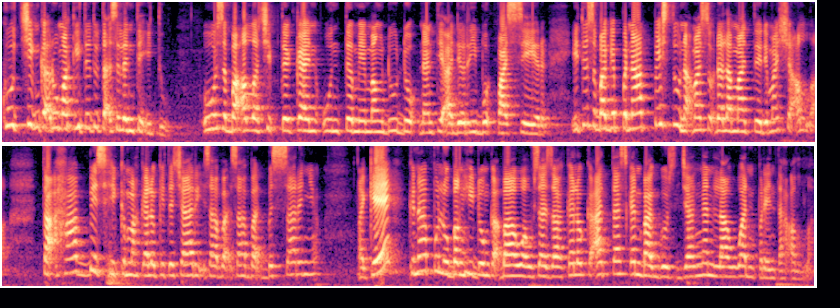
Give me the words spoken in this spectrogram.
kucing kat rumah kita tu tak selentik itu. Oh sebab Allah ciptakan unta memang duduk nanti ada ribut pasir. Itu sebagai penapis tu nak masuk dalam mata dia. Masya Allah. Tak habis hikmah kalau kita cari sahabat-sahabat besarnya. Okey, kenapa lubang hidung kat bawah ustazah? Kalau ke atas kan bagus, jangan lawan perintah Allah.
